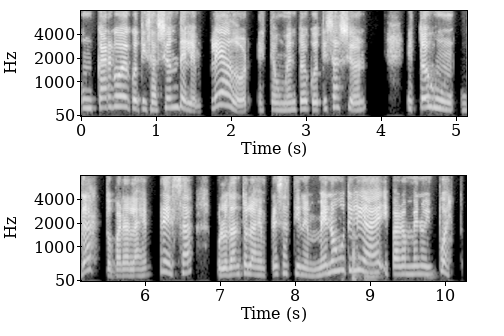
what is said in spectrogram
un, cargo de cotización del empleador, este aumento de cotización, esto es un gasto para las empresas, por lo tanto las empresas tienen menos utilidades y pagan menos impuestos.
